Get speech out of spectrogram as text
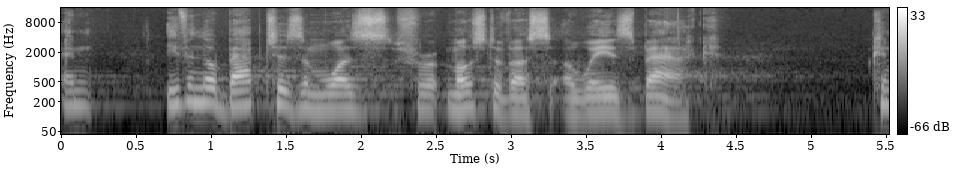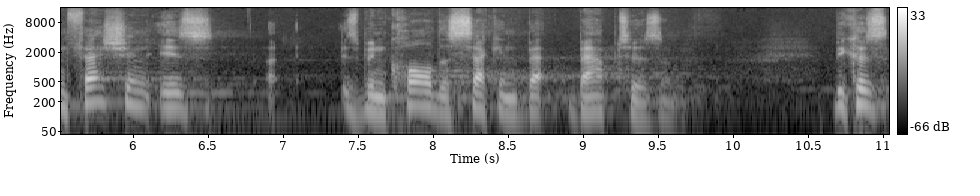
And even though baptism was for most of us a ways back, confession is, has been called a second ba- baptism. Because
